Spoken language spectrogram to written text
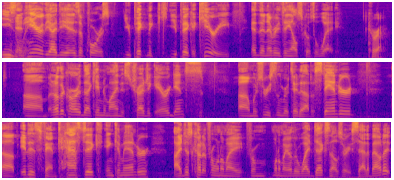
easily. And here the idea is, of course, you pick you pick Akiri, and then everything else goes away. Correct. Um, another card that came to mind is Tragic Arrogance, um, which recently rotated out of Standard. Uh, it is fantastic in Commander. I just cut it from one of my from one of my other white decks, and I was very sad about it.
